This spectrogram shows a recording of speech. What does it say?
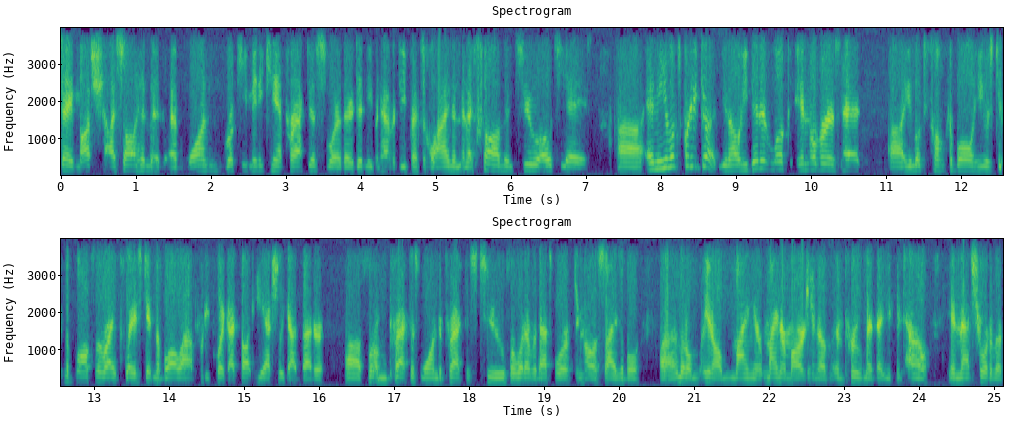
say much. I saw him at, at one rookie minicamp practice where they didn't even have a defensive line, and then I saw him in two OTAs, uh, and he looks pretty good. You know, he didn't look in over his head. Uh, he looked comfortable. He was getting the ball to the right place, getting the ball out pretty quick. I thought he actually got better uh, from practice one to practice two, for whatever that's worth. You know, a sizable, uh, little, you know, minor minor margin of improvement that you could tell in that short of a,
